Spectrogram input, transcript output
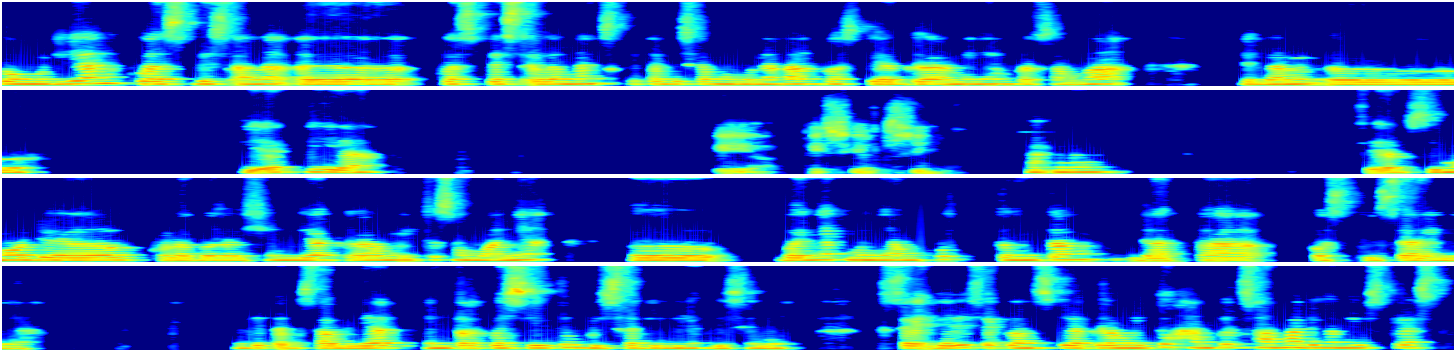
Kemudian class based uh, class based elements kita bisa menggunakan class diagram ini bersama dengan uh, eh, DFD ya. Iya, CRC. CRC model, collaboration diagram itu semuanya uh, banyak menyangkut tentang data cost design ya. Kita bisa lihat interface itu bisa dilihat di sini. Jadi sequence diagram itu hampir sama dengan use case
